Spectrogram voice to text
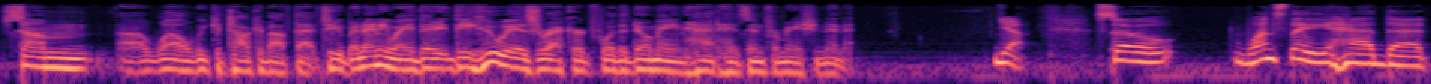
some, uh, well, we could talk about that too. But anyway, the the Whois record for the domain had his information in it. Yeah. So once they had that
